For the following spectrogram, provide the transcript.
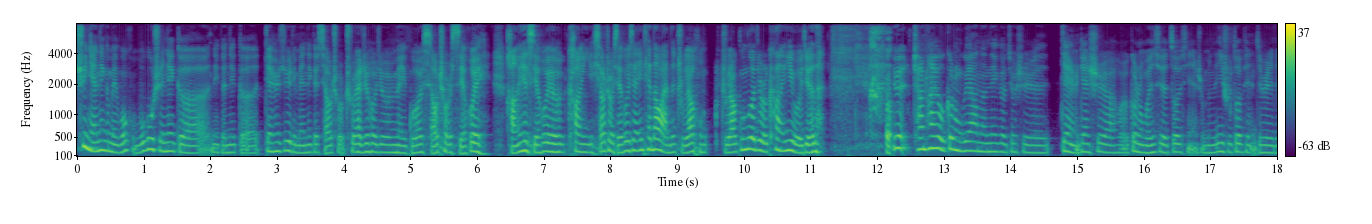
去年那个美国恐怖故事那个那个那个电视剧里面那个小丑出来之后，就是美国小丑协会行业协会抗议，小丑协会现在一天到晚的主要工主要工作就是抗议，我觉得。因为常常有各种各样的那个，就是电影、电视啊，或者各种文学作品什么的艺术作品，就是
